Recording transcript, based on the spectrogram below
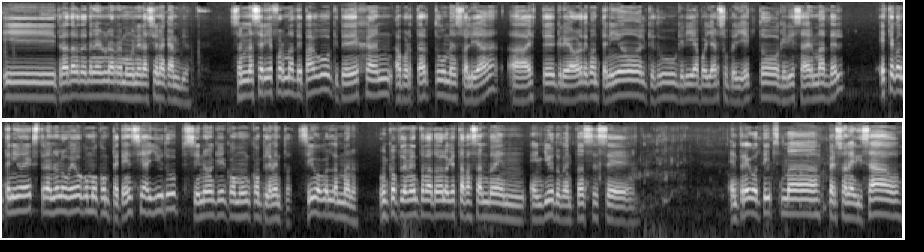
y tratar de tener una remuneración a cambio. Son una serie de formas de pago que te dejan aportar tu mensualidad a este creador de contenido, el que tú querías apoyar su proyecto o querías saber más de él. Este contenido extra no lo veo como competencia a YouTube, sino que como un complemento. Sigo con las manos. Un complemento para todo lo que está pasando en, en YouTube. Entonces eh, entrego tips más personalizados,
